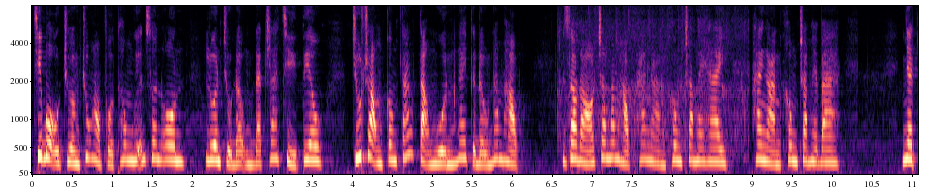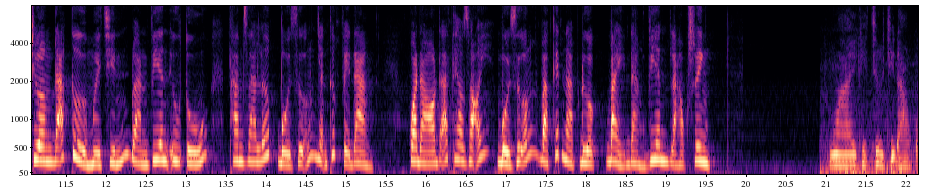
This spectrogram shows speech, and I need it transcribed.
Chi bộ trường Trung học phổ thông Nguyễn Xuân Ôn luôn chủ động đặt ra chỉ tiêu, chú trọng công tác tạo nguồn ngay từ đầu năm học. Do đó, trong năm học 2022-2023, nhà trường đã cử 19 đoàn viên ưu tú tham gia lớp bồi dưỡng nhận thức về Đảng. Qua đó đã theo dõi, bồi dưỡng và kết nạp được 7 đảng viên là học sinh. Ngoài cái sự chỉ đạo của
